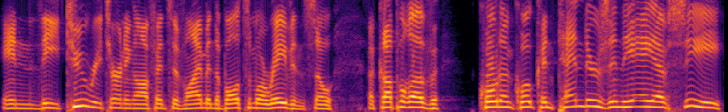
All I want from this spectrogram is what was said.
In the two returning offensive linemen, the Baltimore Ravens. So a couple of quote unquote contenders in the AFC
